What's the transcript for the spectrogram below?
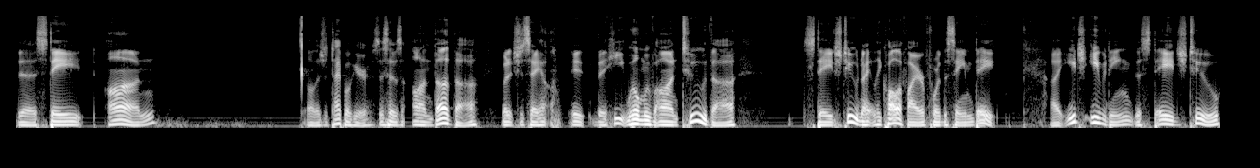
the stay on. Oh, there's a typo here. So it says on the the, but it should say it, the heat will move on to the stage two nightly qualifier for the same date. Uh, each evening, the stage two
